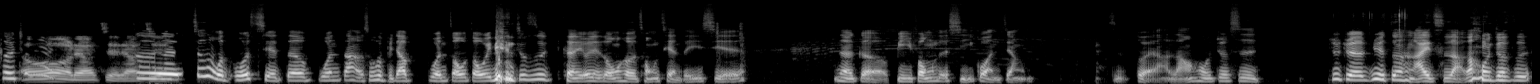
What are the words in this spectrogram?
对，哦，了解了解。对，就是我我写的文章有时候会比较文绉绉一点，就是可能有点融合从前的一些那个笔锋的习惯这样子。对啊，然后就是就觉得因为真的很爱吃啊，然后就是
